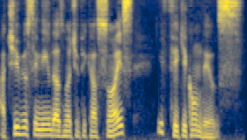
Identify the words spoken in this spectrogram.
ative o sininho das notificações e fique com Deus.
